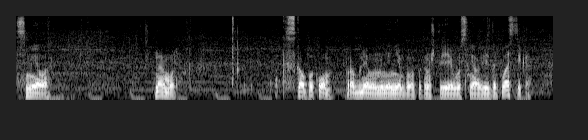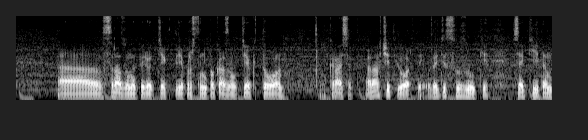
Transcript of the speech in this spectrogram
смело. Нормуль. С колпаком проблем у меня не было, потому что я его снял весь до пластика. А сразу наперед, те, я просто не показывал, те, кто красят RAV4, вот эти Сузуки, всякие там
